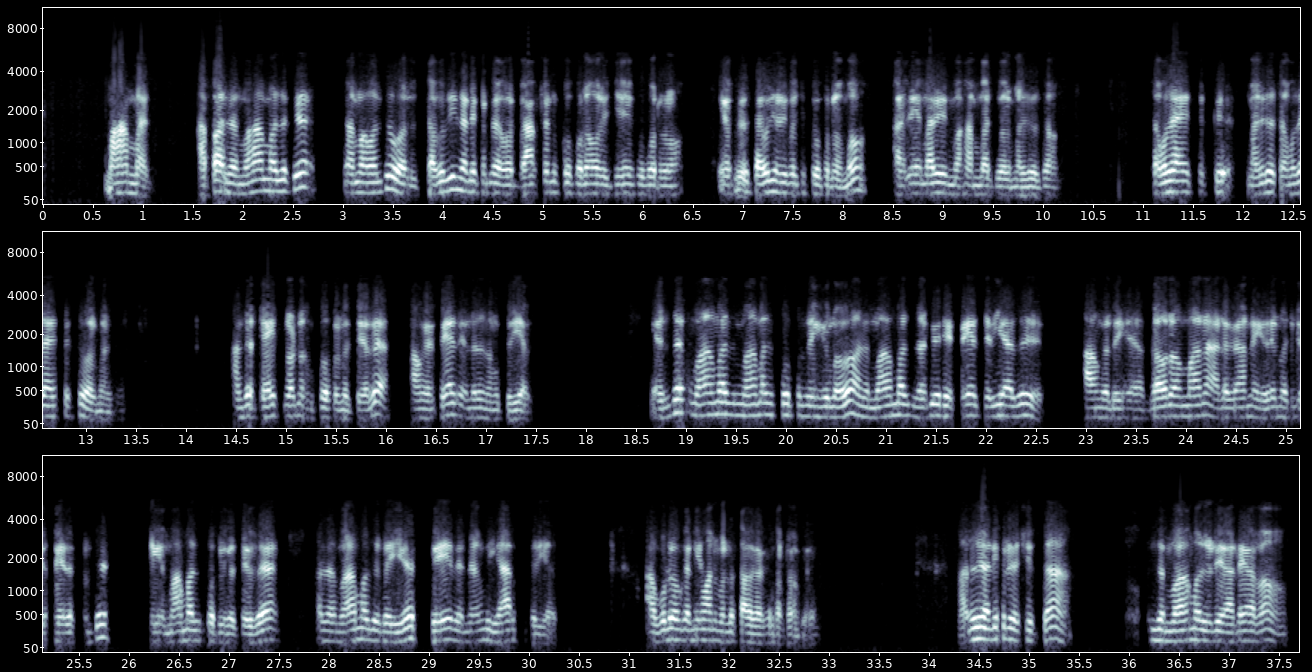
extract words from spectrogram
முகமது. அப்ப அந்த முகமதுக்கு நம்ம வந்து ஒரு தகுதி நடைபெற்ற ஒரு டாக்டர்னு கூப்பிடுறோம் ஒரு இன்ஜினியர் கூப்பிடுறோம். எப்படி தகுதி நடைபெற்று கூப்பிடுறோமோ அதே மாதிரி முகமது ஒரு மனிதர் தான். சமுதாயத்துக்கு மனித சமுதாயத்துக்கு ஒரு மனிதர். அந்த டைட்டிலோட நம்ம கூப்பிடணும் தேவை அவங்க பேர் என்னது நமக்கு தெரியாது. எந்த முகமது முகமது கூப்பிடுறீங்களோ அந்த முகமது நபியுடைய பெயர் தெரியாது. அவங்களுடைய கௌரவமான அழகான இறைவனுடைய பெயரை கொண்டு நீங்க முகமது கூப்பிடுங்க தவிர அந்த முகமதுடைய பெயர் என்னன்னு யாருக்கும் தெரியாது. அவ்வளவு கண்ணியமான மல்ல பாதுகாக்கப்பட்டவங்க அது அடிப்படை வச்சுட்டு இந்த முகமதுடைய அடையாளம்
